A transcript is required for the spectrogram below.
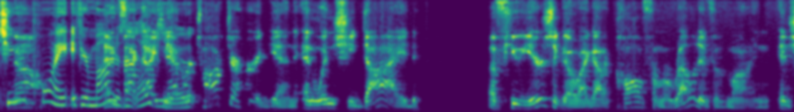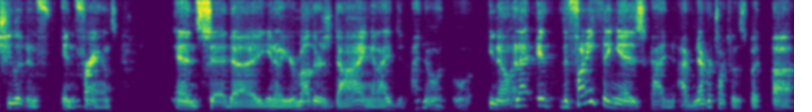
to No. your point, if your mom doesn't fact, like I you, never talked to her again. And when she died a few years ago, I got a call from a relative of mine, and she lived in in France, and said, uh, "You know, your mother's dying." And I, I know, you know, and I, it, the funny thing is, God, I've never talked to this, but uh,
